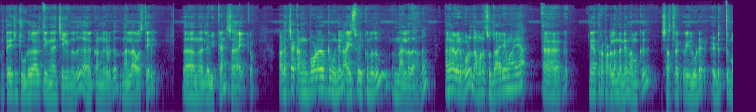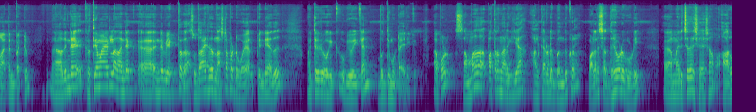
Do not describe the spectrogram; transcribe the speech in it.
പ്രത്യേകിച്ചും ചൂടുകാലത്ത് ഇങ്ങനെ ചെയ്യുന്നത് കണ്ണുകൾക്ക് നല്ല അവസ്ഥയിൽ ലഭിക്കാൻ സഹായിക്കും. അടച്ച കൺപോളകൾക്ക് മുന്നിൽ ഐസ് വയ്ക്കുന്നതും നല്ലതാണ്. അങ്ങനെ വരുമ്പോൾ നമ്മൾ സുതാര്യമായ നേത്ര നേത്രപടലം തന്നെ നമുക്ക് ശസ്ത്രക്രിയയിലൂടെ എടുത്തു മാറ്റാൻ പറ്റും. അതിന്റെ കൃത്യമായിട്ടുള്ള അതിന്റെ അതിന്റെ വ്യക്തത സുതാര്യത നഷ്ടപ്പെട്ടു പോയാൽ പിന്നെ അത് മറ്റൊരു രോഗിക്ക് ഉപയോഗിക്കാൻ ബുദ്ധിമുട്ടായിരിക്കും. അപ്പോൾ സമ്മതപത്രം നൽകിയ ആൾക്കാരുടെ ബന്ധുക്കൾ വളരെ ശ്രദ്ധയോടുകൂടി മരിച്ചതിന് ശേഷം ആറു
